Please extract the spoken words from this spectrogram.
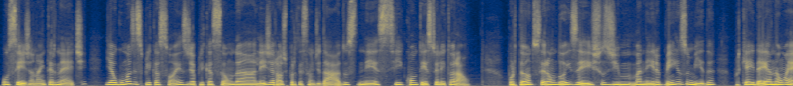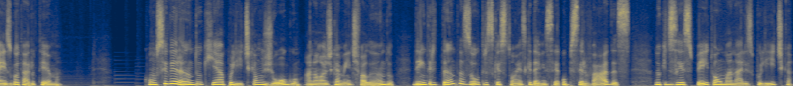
ou seja, na internet, e algumas explicações de aplicação da Lei Geral de Proteção de Dados nesse contexto eleitoral. Portanto, serão dois eixos de maneira bem resumida, porque a ideia não é esgotar o tema. Considerando que a política é um jogo, analogicamente falando, dentre tantas outras questões que devem ser observadas no que diz respeito a uma análise política,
